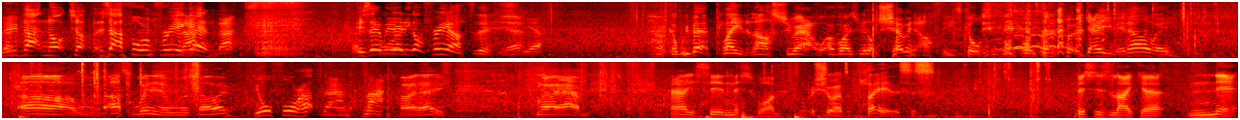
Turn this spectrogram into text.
Move that notch up. Is that a four and three that, again? That. Is there, we only got three after this? Yeah. yeah. Oh God, we better play the last two out, otherwise we're not showing off these courses. These boys don't put a game in, are we? Oh, us winning all the time. You're four up, Dan, Matt. I know. I am. How are you seeing this one? I'm not really sure how to play. This is. This is like a nip.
